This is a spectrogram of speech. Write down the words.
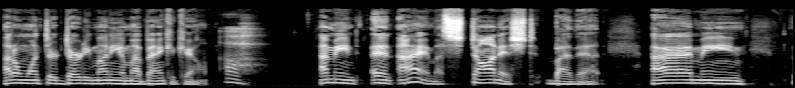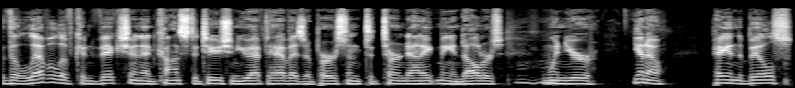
"I don't want their dirty money in my bank account." I mean, and I am astonished by that. I mean, the level of conviction and constitution you have to have as a person to turn down $8 million when you're, you know, paying the bills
